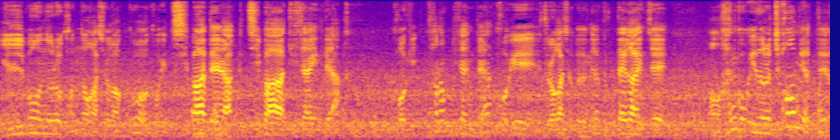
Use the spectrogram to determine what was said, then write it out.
일본으로 건너가셔갖고 거기 지바 대학, 지바 디자인 대학, 거기 산업 디자인 대학 거기 들어가셨거든요. 그때가 이제 어, 한국인으로 처음이었대요.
